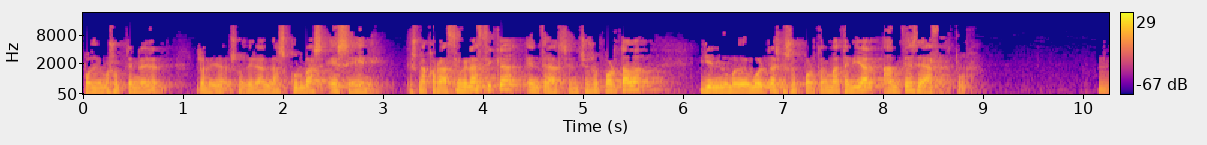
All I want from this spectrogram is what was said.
podemos obtener lo que son las curvas SN. Es una correlación gráfica entre la tensión soportada y el número de vueltas que soporta el material antes de la fractura. Mm.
